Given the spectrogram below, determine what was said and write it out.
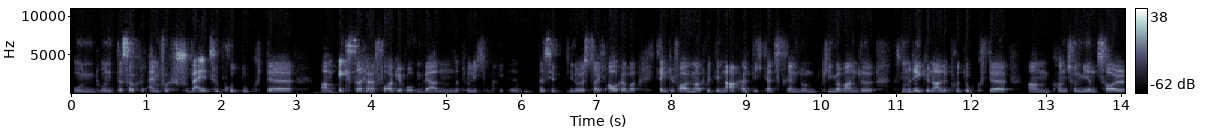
und, und dass auch einfach Schweizer Produkte ähm, extra hervorgehoben werden. Natürlich äh, passiert in Österreich auch, aber ich denke vor allem auch mit dem Nachhaltigkeitstrend und Klimawandel, dass man mhm. regionale Produkte ähm, konsumieren soll,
